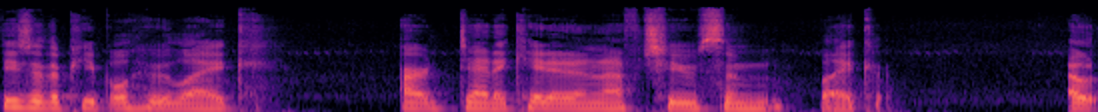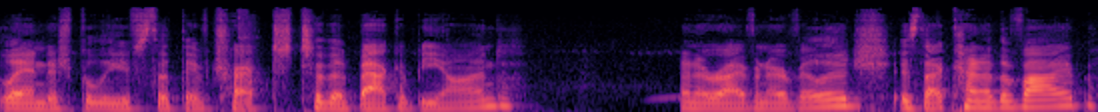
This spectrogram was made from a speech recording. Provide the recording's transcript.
These are the people who like are dedicated enough to some like outlandish beliefs that they've trekked to the back of beyond. and arrive in our village? Is that kind of the vibe?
